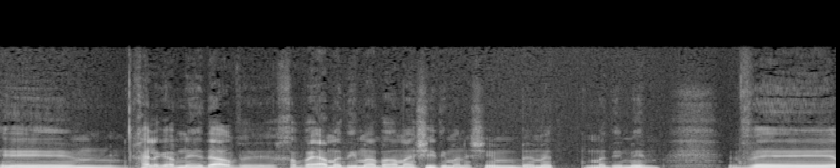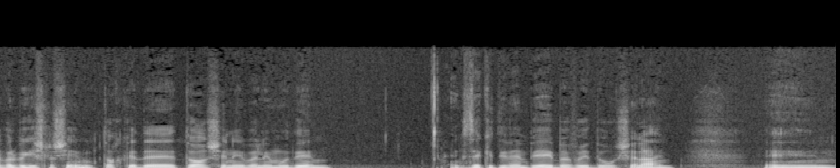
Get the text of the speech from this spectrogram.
אמ, חיל אגב נהדר וחוויה מדהימה ברמה האישית עם אנשים באמת מדהימים. ו... אבל בגיל 30, תוך כדי תואר שני בלימודים, executive MBA בעברית בירושלים. אמ,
